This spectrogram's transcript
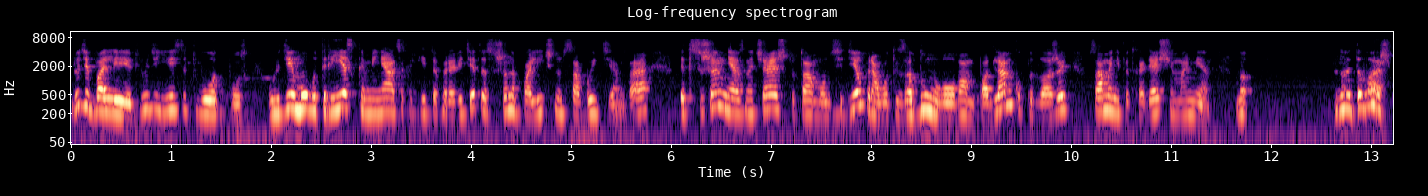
люди болеют, люди ездят в отпуск, у людей могут резко меняться какие-то приоритеты совершенно по личным событиям, да, это совершенно не означает, что там он сидел прям вот и задумывал вам подлянку подложить в самый неподходящий момент, но, но это ваш,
